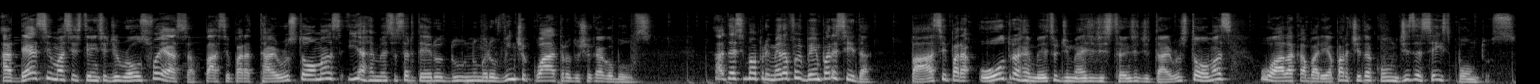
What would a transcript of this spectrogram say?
A décima assistência de Rose foi essa, passe para Tyrus Thomas e arremesso certeiro do número 24 do Chicago Bulls. A décima primeira foi bem parecida, passe para outro arremesso de média distância de Tyrus Thomas, o ala acabaria a partida com 16 pontos.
